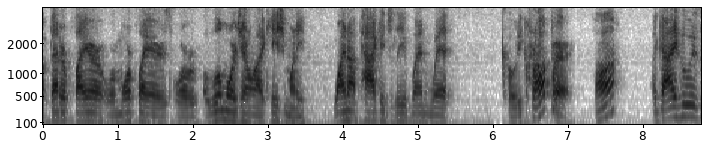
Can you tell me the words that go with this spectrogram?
a better player or more players or a little more general allocation money, why not package Lee with Cody Cropper? Huh? A guy who is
